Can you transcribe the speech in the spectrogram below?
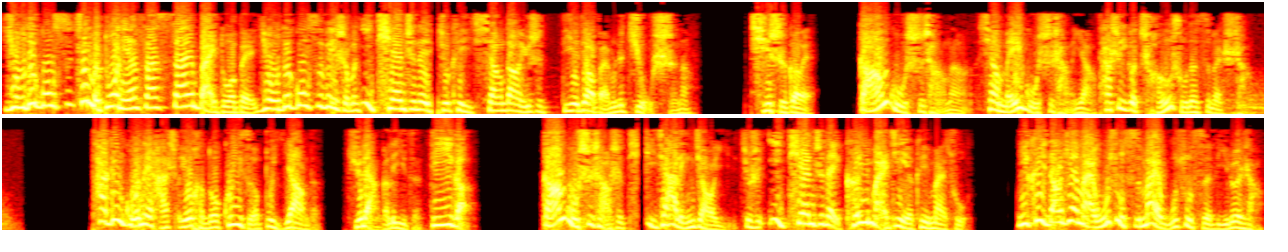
有的公司这么多年翻三百多倍，有的公司为什么一天之内就可以相当于是跌掉百分之九十呢？其实各位，港股市场呢，像美股市场一样，它是一个成熟的资本市场，它跟国内还是有很多规则不一样的。举两个例子，第一个，港股市场是 T 加零交易，就是一天之内可以买进也可以卖出，你可以当天买无数次，卖无数次，理论上，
